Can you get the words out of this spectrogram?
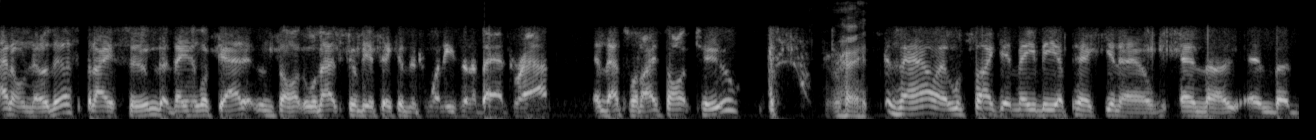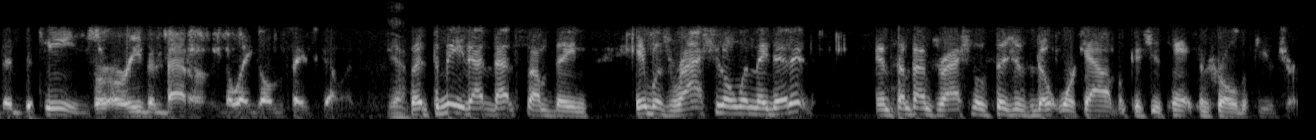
I don't know this, but I assume that they looked at it and thought, well, that's going to be a pick in the 20s and a bad draft. And that's what I thought too. Right. now it looks like it may be a pick, you know, and the and the, the, the teams are, are even better the way Golden State's going. Yeah. But to me, that that's something. It was rational when they did it, and sometimes rational decisions don't work out because you can't control the future.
